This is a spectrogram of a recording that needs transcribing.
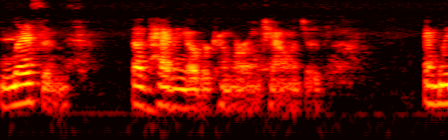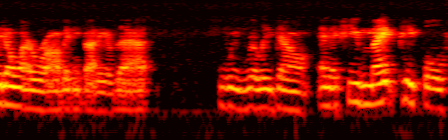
lessons of having overcome our own challenges. And we don't want to rob anybody of that. We really don't. And if you make people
